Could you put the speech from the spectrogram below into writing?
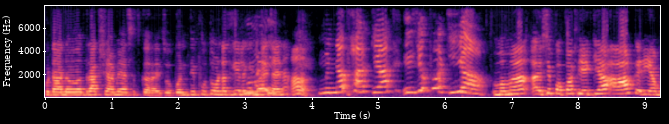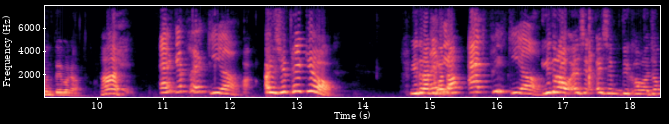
फुटाणं द्राक्ष आम्ही असंच करायचो पण ते फु- तोंडात गेलं की माहित आहे ना? हा. मन्ना फाट्या इथे फाटिया। मम्मा असे पप्पा फेकिया आ करिया म्हणते बघा. हा. ऐसे फाटिया अ- ऐसे फेकिया? इधर आके बता. ऐसे फाटिया इधर आओ ऐसे ऐसे दिखाओ आ जाओ.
